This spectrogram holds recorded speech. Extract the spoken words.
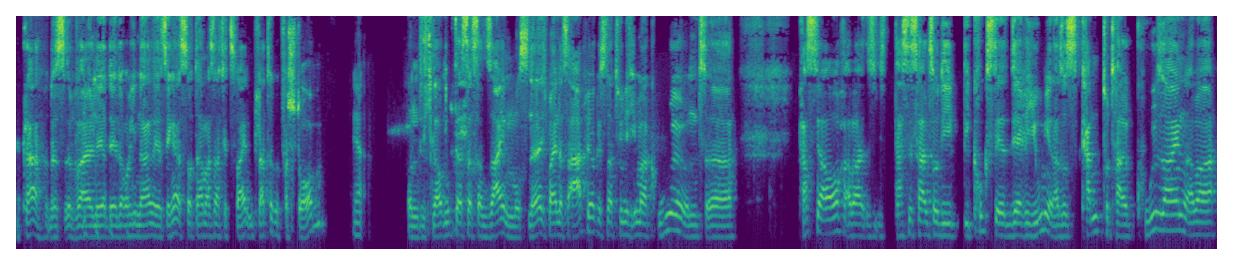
Ja, klar, das, weil der, der, der Original, der Sänger ist doch damals nach der zweiten Platte verstorben. Ja. Und ich glaube nicht, dass das dann sein muss, ne? Ich meine, das Artwork ist natürlich immer cool und äh, passt ja auch, aber das ist halt so die, die Krux der, der Reunion. Also es kann total cool sein, aber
